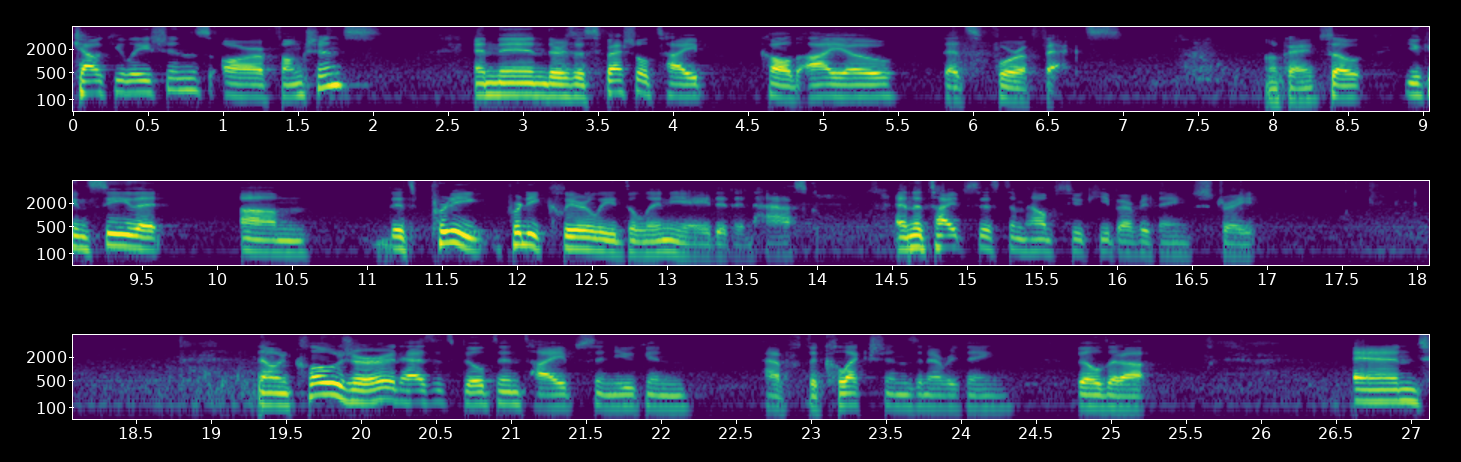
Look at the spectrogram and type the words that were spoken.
Calculations are functions, and then there's a special type called IO that's for effects. Okay, so you can see that um, it's pretty pretty clearly delineated in Haskell, and the type system helps you keep everything straight. Now in Clojure, it has its built-in types, and you can have the collections and everything, build it up. And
